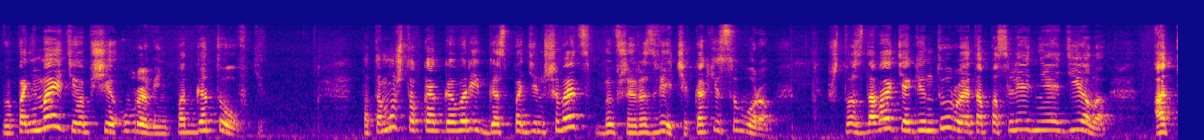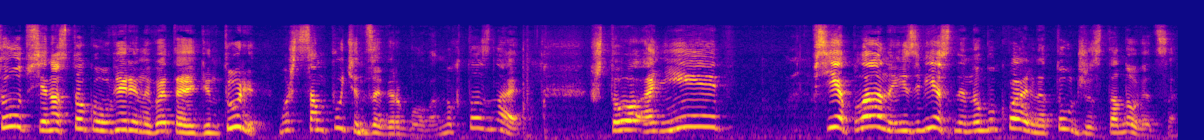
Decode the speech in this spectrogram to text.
Вы понимаете вообще уровень подготовки? Потому что, как говорит господин Швец, бывший разведчик, как и Суворов, что сдавать агентуру – это последнее дело. А тут все настолько уверены в этой агентуре, может, сам Путин завербован, ну кто знает, что они, все планы известны, но буквально тут же становятся.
